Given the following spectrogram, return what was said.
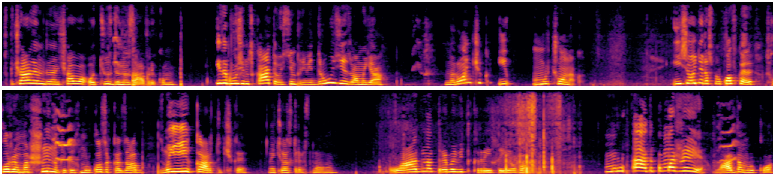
спочатку для начала оцю з динозавриком. І допустим, скати. Усім привіт, друзі! З вами я, Мирончик і Мурчонок. І сьогодні розпаковка схожа машинок, яких Мурко заказав з моєї карточки. Нічого страшного. Ладно, треба відкрити його. Мур... А, допоможи! Ладно, Мурко.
